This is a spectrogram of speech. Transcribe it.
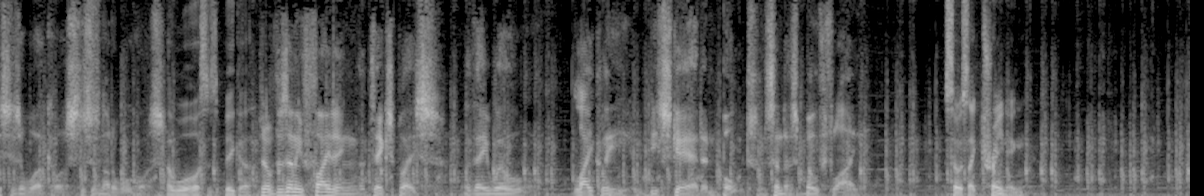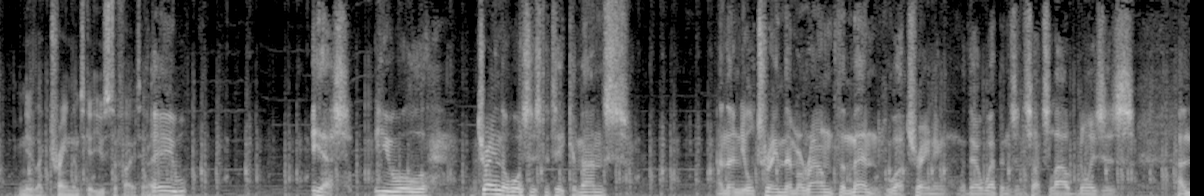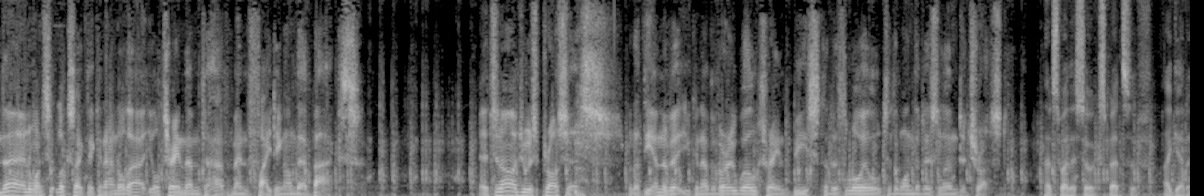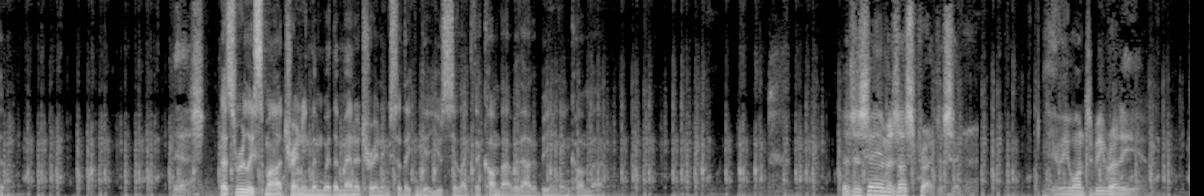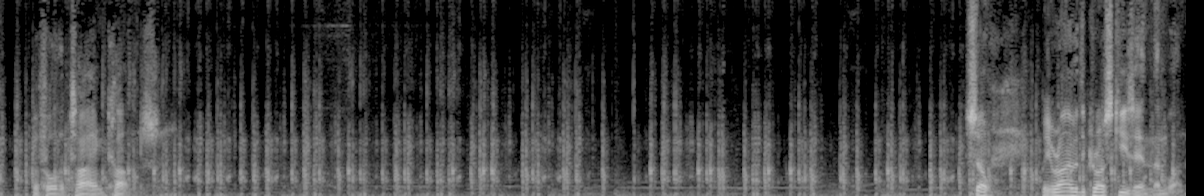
This is a workhorse. This is not a warhorse. A warhorse is bigger. So if there's any fighting that takes place, they will likely be scared and bolt and send us both flying. So it's like training. You need to like train them to get used to fighting. A yes, you will train the horses to take commands, and then you'll train them around the men who are training with their weapons and such loud noises. And then, once it looks like they can handle that, you'll train them to have men fighting on their backs. It's an arduous process, but at the end of it, you can have a very well trained beast that is loyal to the one that has learned to trust. That's why they're so expensive. I get it. Yes. That's really smart training them where the men are training so they can get used to like the combat without it being in combat. It's the same as us practicing. We want to be ready before the time comes. So, we arrive at the Cross Keys Inn, then what?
